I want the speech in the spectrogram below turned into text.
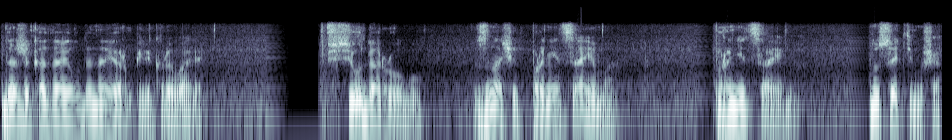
Даже когда ЛДНР перекрывали. Всю дорогу. Значит, проницаемо? Проницаемо. Но с этим же.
